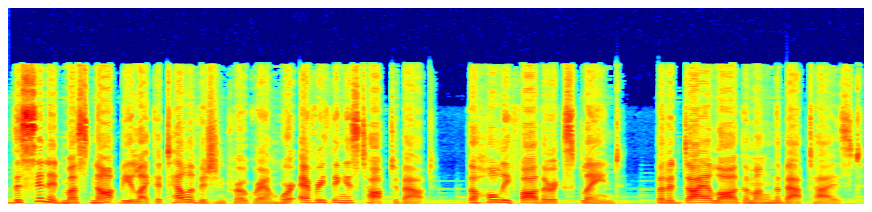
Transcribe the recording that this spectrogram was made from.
The synod must not be like a television program where everything is talked about, the Holy Father explained, but a dialogue among the baptized.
